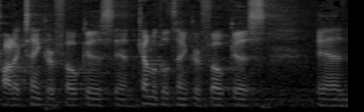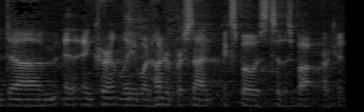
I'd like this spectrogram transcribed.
product tanker focus and chemical tanker focus, and, um, currently 100% exposed to the spot market.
